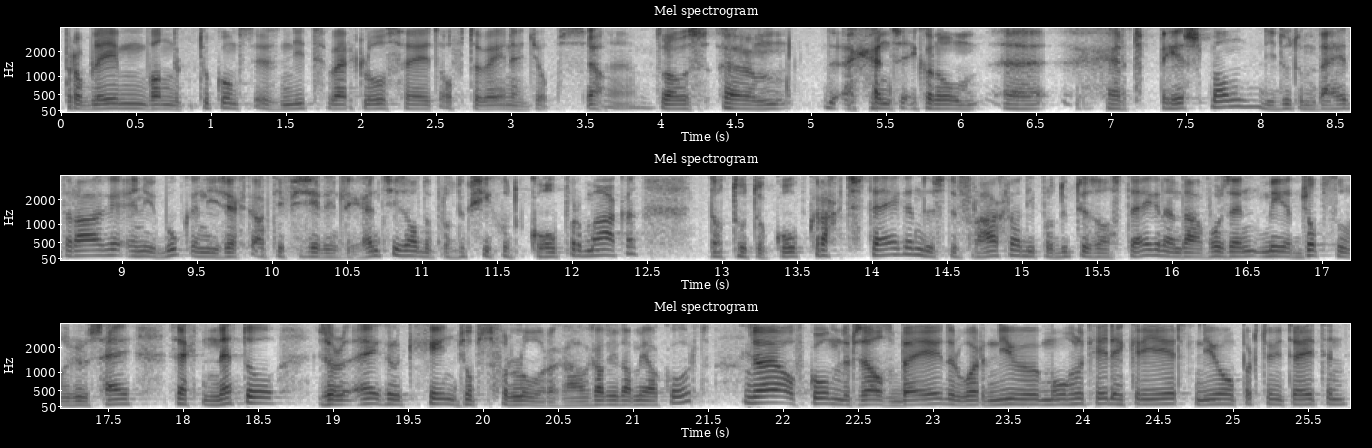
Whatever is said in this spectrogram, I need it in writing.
probleem van de toekomst is niet werkloosheid of te weinig jobs. Ja, uh, trouwens, um, de Gentse econoom uh, Gert Peersman die doet een bijdrage in uw boek en die zegt artificiële intelligentie zal de productie goedkoper maken. Dat doet de koopkracht stijgen, dus de vraag naar die producten zal stijgen en daarvoor zijn meer jobs nodig. Dus hij zegt netto zullen eigenlijk geen jobs verloren gaan. Gaat u daarmee akkoord? Ja, of komen er zelfs bij. Er worden nieuwe mogelijkheden gecreëerd, nieuwe opportuniteiten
